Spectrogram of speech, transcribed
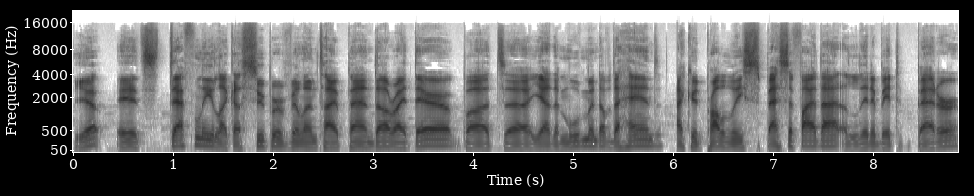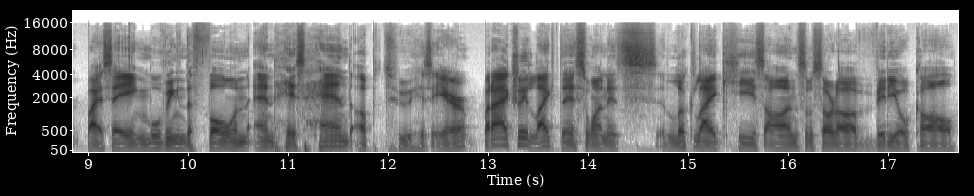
Yep, it's definitely like a super villain type panda right there. But uh, yeah, the movement of the hand, I could probably specify that a little bit better by saying moving the phone and his hand up to his ear. But I actually like this one. It's it looked like he's on some sort of video call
